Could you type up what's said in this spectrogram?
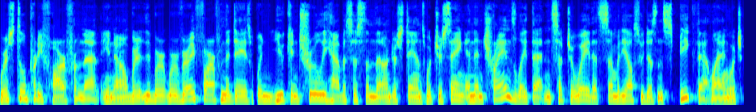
we're still pretty far from that. You know, we're, we're, we're very far from the days when you can truly have a system that understands what you're saying and then translate that in such a way that somebody else who doesn't speak that language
